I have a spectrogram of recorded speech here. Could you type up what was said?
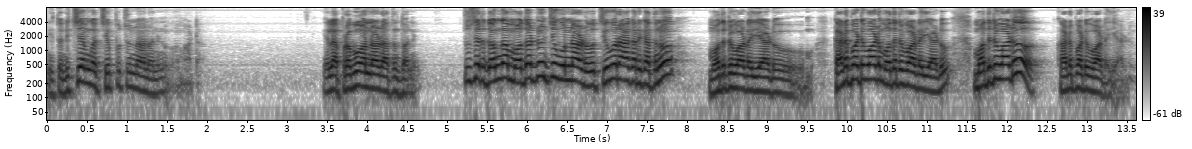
నీతో నిశ్చయంగా చెప్పుచున్నాను అని అన్నమాట మాట. ఇలా ప్రభు అన్నాడు అతనితోని. చూసారు దొంగ మొదటి నుంచి ఉన్నాడు చివరి ఆఖరికి అతను మొదటివాడయ్యాడు. కడపటివాడు మొదటివాడయ్యాడు. మొదటివాడు కడపటివాడయ్యాడు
